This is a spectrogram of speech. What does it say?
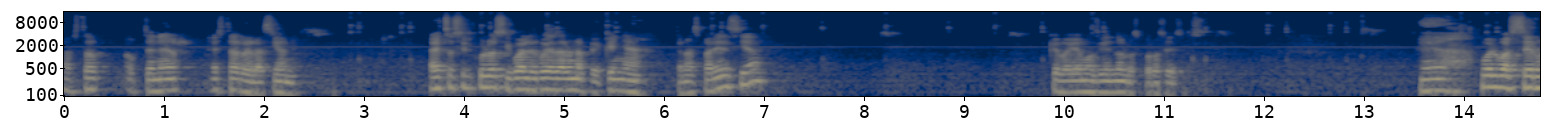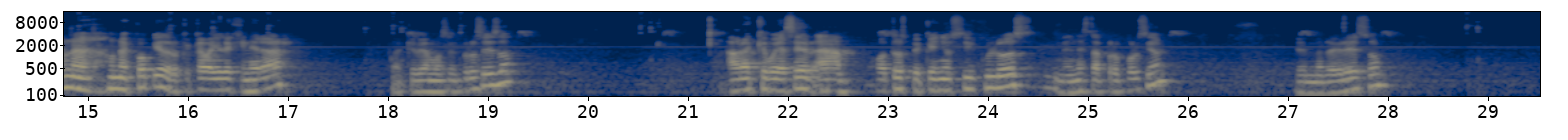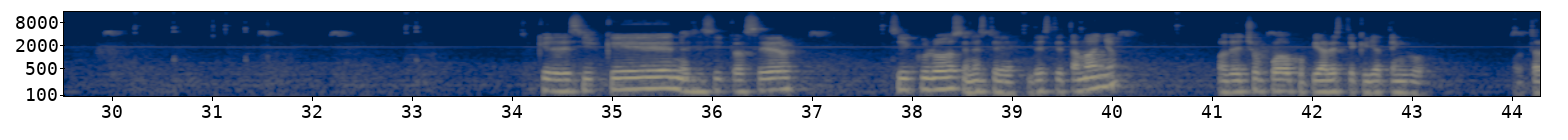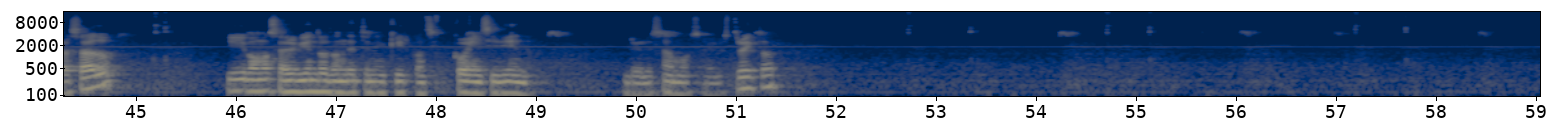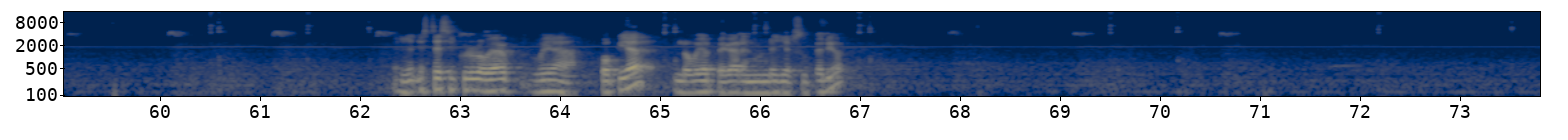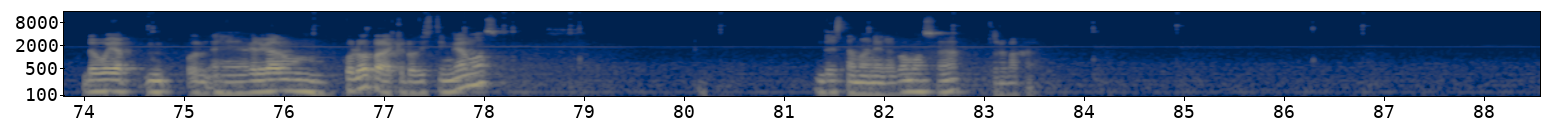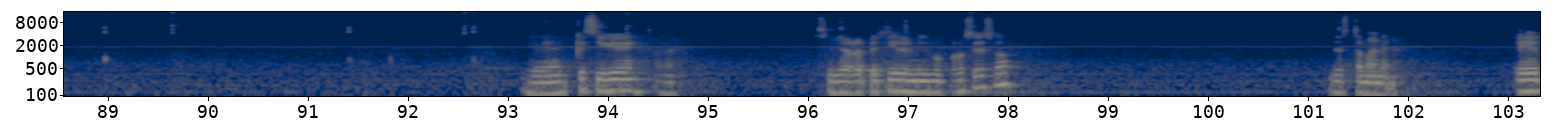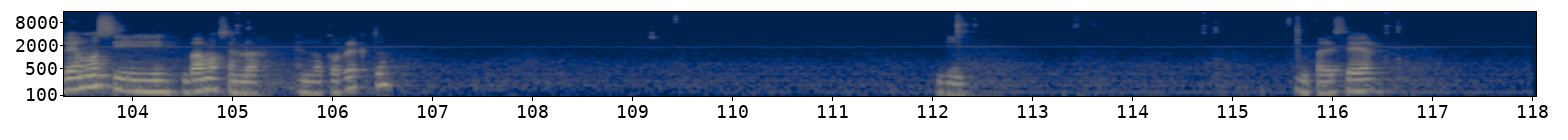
hasta obtener estas relaciones. A estos círculos igual les voy a dar una pequeña transparencia que vayamos viendo los procesos. Eh, vuelvo a hacer una, una, copia de lo que acaba yo de generar para que veamos el proceso. Ahora, ¿qué voy a hacer? Ah, otros pequeños círculos en esta proporción. Eh, me regreso. Quiere decir que necesito hacer círculos en este, de este tamaño. O de hecho puedo copiar este que ya tengo trazado. Y vamos a ir viendo dónde tienen que ir coincidiendo. Regresamos a Illustrator. Este círculo lo voy a, voy a copiar lo voy a pegar en un layer superior. Le voy a mm, eh, agregar un color para que lo distingamos. De esta manera vamos a trabajar. Que sigue ah, sería repetir el mismo proceso de esta manera. Eh, veamos si vamos en lo, en lo correcto. Bien. Al parecer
